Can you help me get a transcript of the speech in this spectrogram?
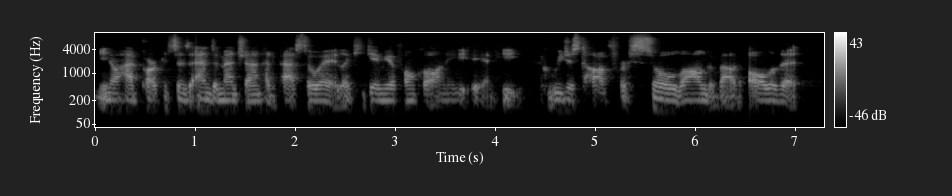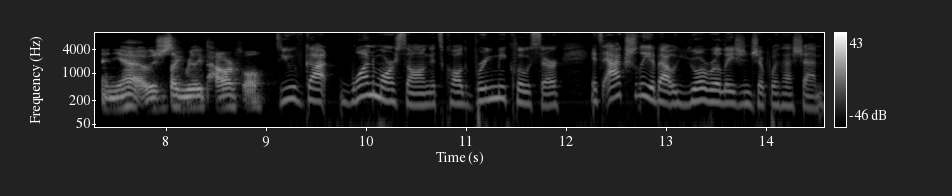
you know had Parkinson's and dementia and had passed away. Like he gave me a phone call and he and he we just talked for so long about all of it. And yeah, it was just like really powerful. You've got one more song. It's called Bring Me Closer. It's actually about your relationship with Hashem.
